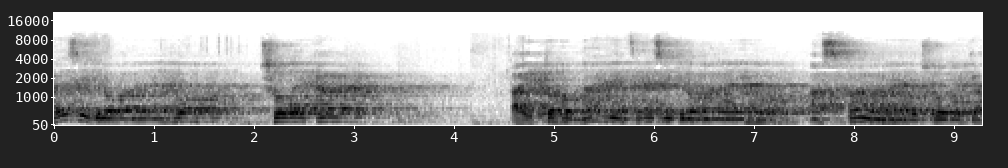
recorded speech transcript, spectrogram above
rezignovaného človeka, aj toho najviac rezignovaného a sklamaného človeka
